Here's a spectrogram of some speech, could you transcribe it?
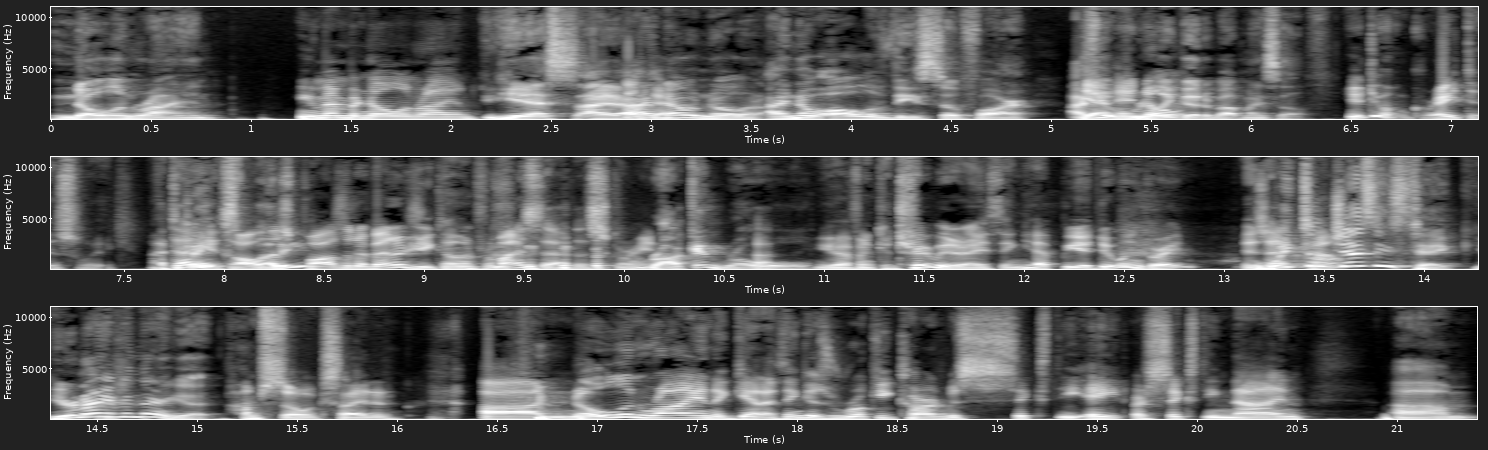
Nolan Ryan. You remember Nolan Ryan? Yes, I, okay. I know Nolan. I know all of these so far. I yeah, feel really Nolan, good about myself. You're doing great this week. I tell Thanks, you, it's all buddy. this positive energy coming from my side of the screen. Rock and roll. Uh, you haven't contributed anything yet, but you're doing great. Is Wait till count? Jesse's take. You're not even there yet. I'm so excited. Uh, Nolan Ryan again. I think his rookie card was 68 or 69. Um,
